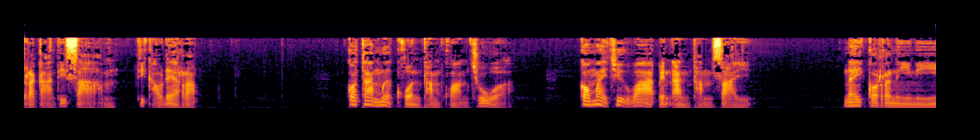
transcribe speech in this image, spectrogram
ประการที่สามที่เขาได้รับ ก็ถ้าเมื่อคนทำความชั่ว ก็ไม่ชื่อว่าเป็นอันทำไซในกรณีนี้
